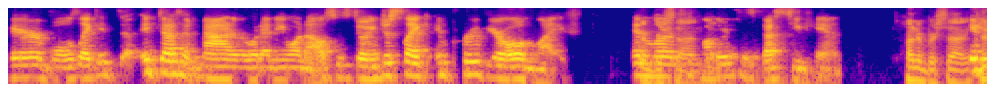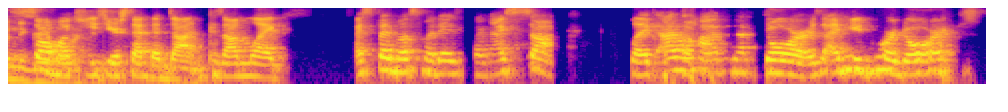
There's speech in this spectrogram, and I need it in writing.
variables. Like it, it doesn't matter what anyone else is doing. Just like improve your own life and learn 100%. from others as best you can. 100%. It's so much easier said than done because I'm like, I spend most of my days going, I suck. Like, I don't have enough doors. I need more doors.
